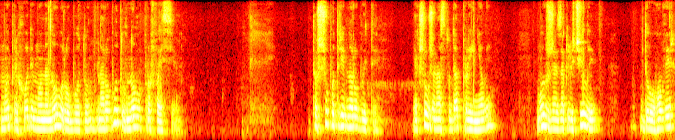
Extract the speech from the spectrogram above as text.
ми приходимо на нову роботу, на роботу в нову професію. То що потрібно робити? Якщо вже нас туди прийняли, ми вже заключили договір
